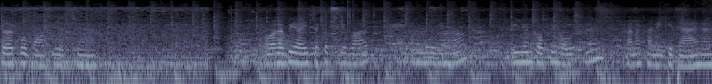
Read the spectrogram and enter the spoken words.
सर वो बहुत ही अच्छे हैं। और अभी आई चेकअप के बाद हम लोग यहाँ इंडियन कॉफ़ी हाउस में खाना खाने के लिए आए हैं।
